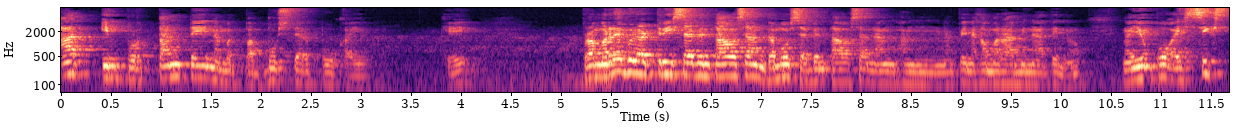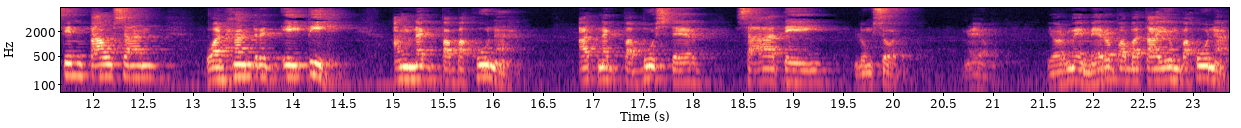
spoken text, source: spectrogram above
At importante na magpa-booster po kayo. Okay? From a regular 3, 7,000, the most 7,000 ang, ang, ang pinakamarami natin. No? Ngayon po ay 16,180 ang nagpabakuna at nagpa-booster sa ating lungsod. Ngayon, Yorme, meron pa ba tayong bakuna?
